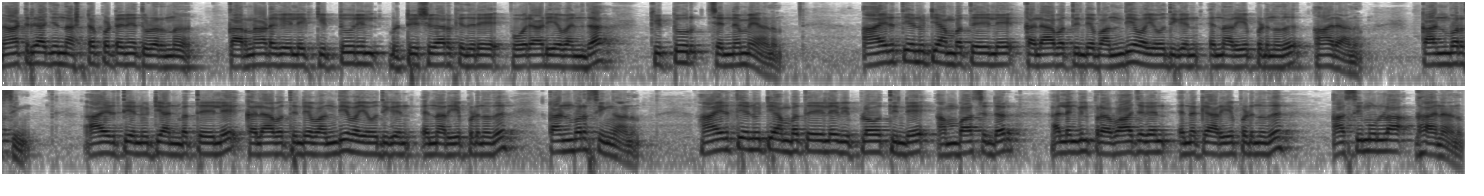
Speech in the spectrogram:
നാട്ടുരാജ്യം നഷ്ടപ്പെട്ടതിനെ തുടർന്ന് കർണാടകയിലെ കിട്ടൂരിൽ ബ്രിട്ടീഷുകാർക്കെതിരെ പോരാടിയ വനിത കിട്ടൂർ ചെന്നമ്മയാണ്. ആയിരത്തി എണ്ണൂറ്റി അമ്പത്തേഴിലെ കലാപത്തിന്റെ വന്ധ്യവയോധികൻ എന്നറിയപ്പെടുന്നത് ആരാണ്? കൺവർ സിംഗ്. ആയിരത്തി എണ്ണൂറ്റി അൻപത്തേഴിലെ കലാപത്തിന്റെ വന്ധ്യവയോധികൻ എന്നറിയപ്പെടുന്നത് കൺവർ സിംഗ് ആണ് ആയിരത്തി എണ്ണൂറ്റി അമ്പത്തേഴിലെ വിപ്ലവത്തിന്റെ അംബാസിഡർ അല്ലെങ്കിൽ പ്രവാചകൻ എന്നൊക്കെ അറിയപ്പെടുന്നത് അസിമുള്ള ഖാനാണ്.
